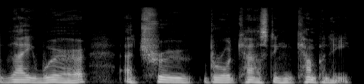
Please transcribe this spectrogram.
they were a true broadcasting company.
